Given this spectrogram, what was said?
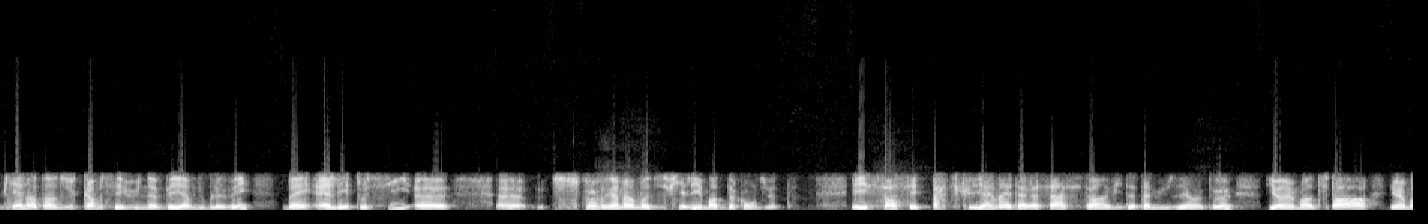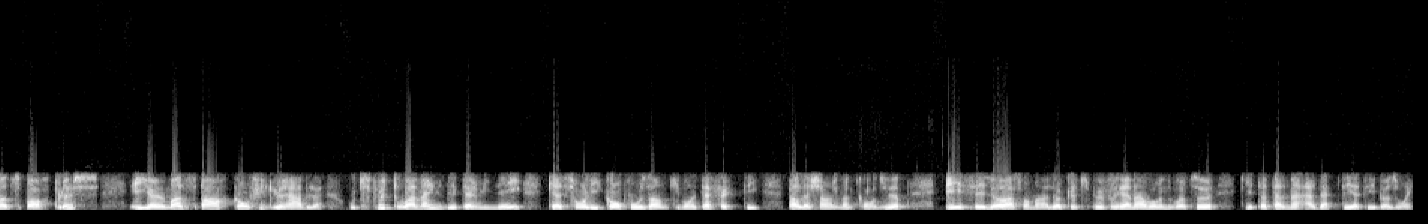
bien entendu, comme c'est une BMW, ben elle est aussi, euh, euh, tu peux vraiment modifier les modes de conduite. Et ça, c'est particulièrement intéressant si tu as envie de t'amuser un peu. Il y a un mode sport, il y a un mode sport plus, et il y a un mode sport configurable où tu peux toi-même déterminer quelles sont les composantes qui vont être affectées par le changement de conduite. Et c'est là, à ce moment-là, que tu peux vraiment avoir une voiture qui est totalement adaptée à tes besoins.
